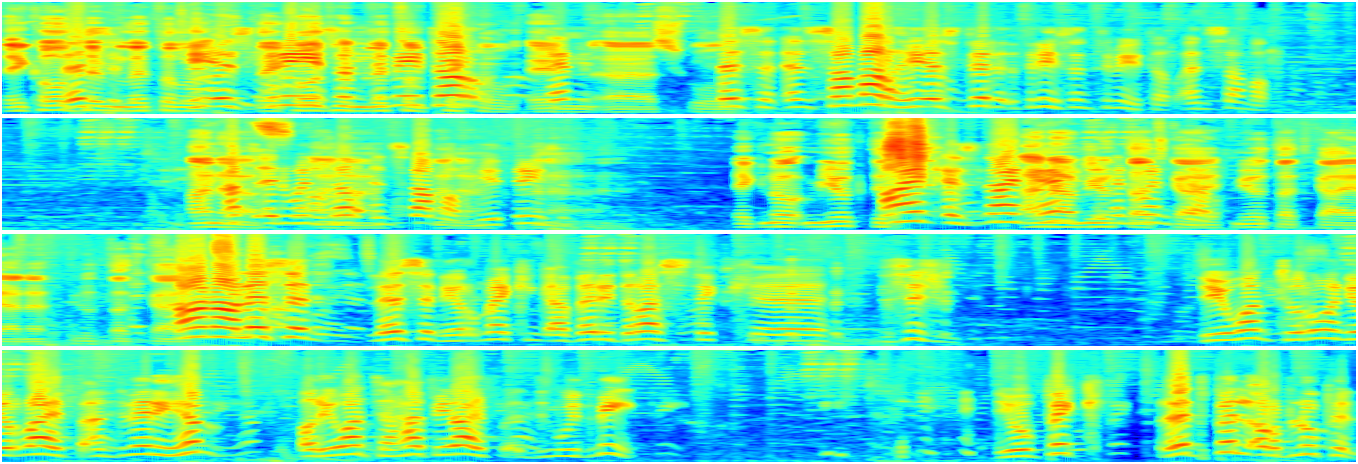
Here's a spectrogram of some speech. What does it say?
They called listen, him little. he is they three called him little centimeter in uh, school. Listen, in summer he is thir- three centimeter. In summer, Anna, not in winter. Anna, in summer, he three. Ignore, mute this. Mine is nine Anna, inch mute in that winter. guy. Mute that guy, Anna. Mute that guy. No, no, listen, listen. You're making a very drastic uh, decision. Do you want to ruin your life and marry him, or you want a happy life with me? You pick red pill or blue pill.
